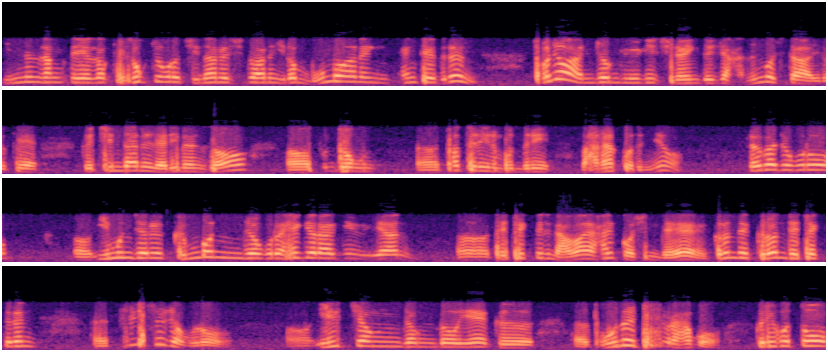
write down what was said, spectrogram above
있는 상태에서 계속적으로 진화를 시도하는 이런 무모한 행, 행태들은 전혀 안전 교육이 진행되지 않은 것이다 이렇게 그 진단을 내리면서 어 분통 어, 터트리는 분들이 많았거든요. 결과적으로 어, 이 문제를 근본적으로 해결하기 위한 어, 대책들이 나와야 할 것인데 그런데 그런 대책들은 어, 필수적으로 어, 일정 정도의 그 어, 돈을 필요로 하고 그리고 또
